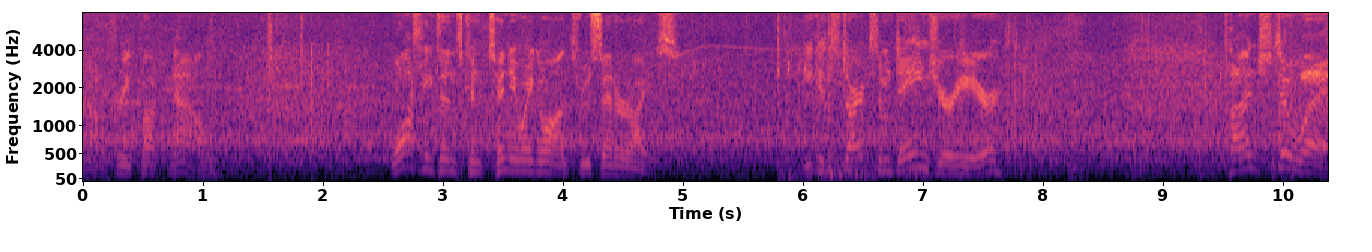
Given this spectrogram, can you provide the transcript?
Not a free puck now. Washington's continuing on through center ice. He can start some danger here. Punched away.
